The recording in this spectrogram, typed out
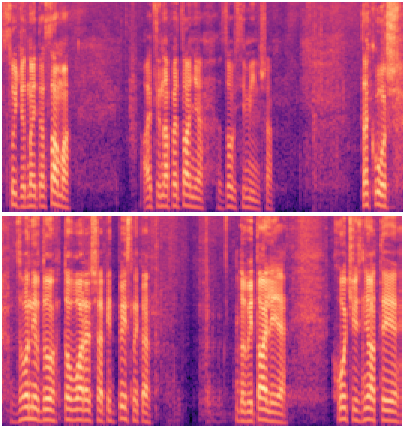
суть одна й та сама. А ціна питання зовсім інша. Також дзвонив до товариша підписника до Віталія. Хочу зняти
